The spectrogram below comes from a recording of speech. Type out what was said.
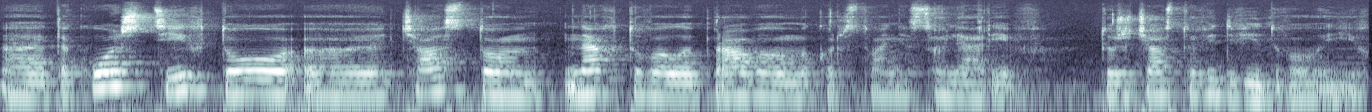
Е, Також ті, хто е, часто нехтували правилами користування соляріїв, дуже часто відвідували їх.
